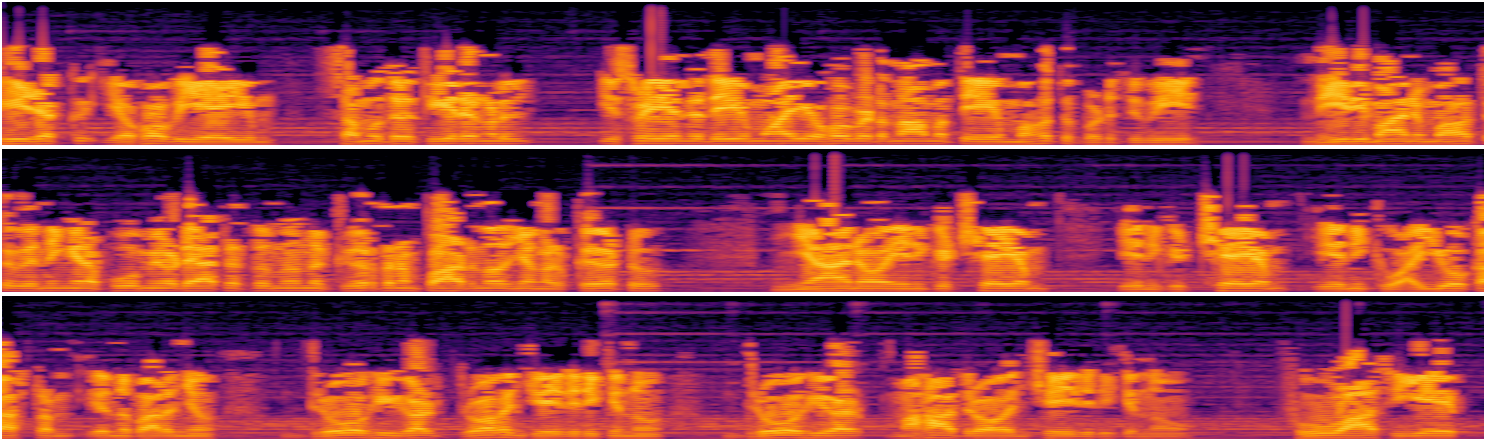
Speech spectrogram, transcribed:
കിഴക്ക് യഹോവയെയും സമുദ്രതീരങ്ങളിൽ ഇസ്രയേലിന്റെ ദൈവമായ യഹോവയുടെ നാമത്തെയും മഹത്വപ്പെടുത്തുവീൻ. നീതിമാനും മഹത്വം എന്നിങ്ങനെ ഭൂമിയുടെ അറ്റത്തു നിന്ന് കീർത്തനം പാടുന്നത് ഞങ്ങൾ കേട്ടു. ഞാനോ എനിക്ക് ക്ഷയം എനിക്ക് ക്ഷയം എനിക്കു അയ്യോ കഷ്ടം എന്ന് പറഞ്ഞു ദ്രോഹികൾ ദ്രോഹം ചെയ്തിരിക്കുന്നു. ദ്രോഹികൾ മഹാദ്രോഹം ചെയ്തിരിക്കുന്നു. ഭൂവാസിയെ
